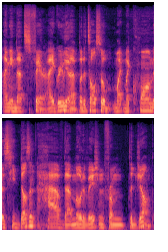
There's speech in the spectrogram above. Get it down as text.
I mean, that's fair. I agree with Yeah. that. But it's also my my qualm is he doesn't have that motivation from the jump.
